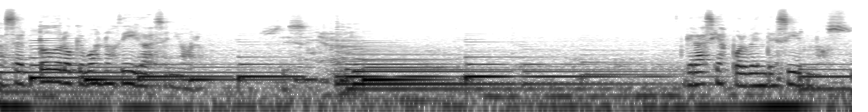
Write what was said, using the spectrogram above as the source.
Hacer todo lo que vos nos digas, Señor. Sí, Señor. Gracias por bendecirnos.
